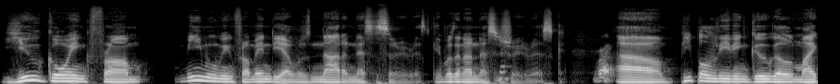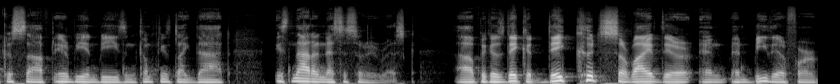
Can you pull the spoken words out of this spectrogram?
you going from me moving from India was not a necessary risk. It was an unnecessary risk. Right. Um, people leaving Google, Microsoft, Airbnbs, and companies like that is not a necessary risk uh, because they could they could survive there and and be there for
